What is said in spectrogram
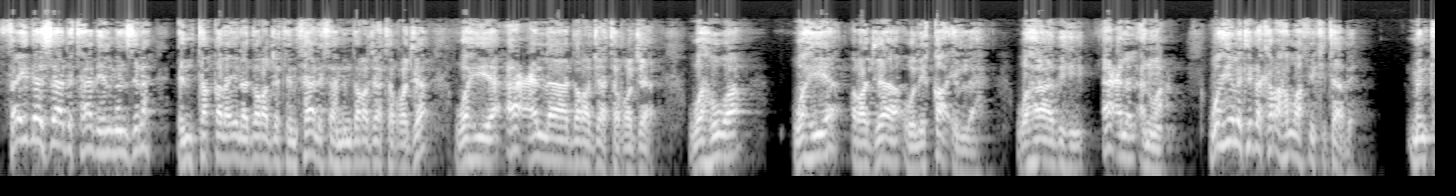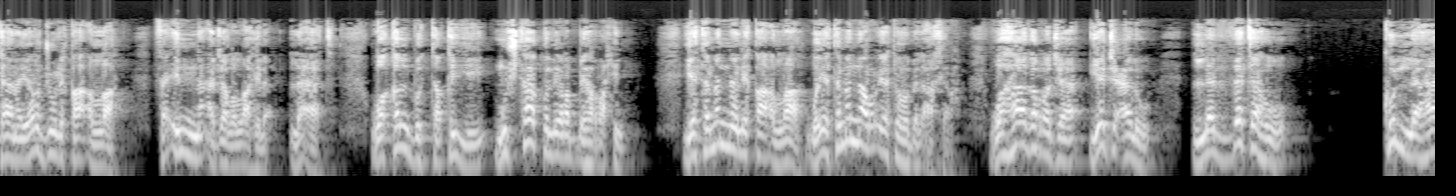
فإذا زادت هذه المنزلة انتقل إلى درجة ثالثة من درجات الرجاء وهي أعلى درجات الرجاء وهو وهي رجاء لقاء الله. وهذه أعلى الأنواع. وهي التي ذكرها الله في كتابه. من كان يرجو لقاء الله فإن أجل الله لآت. وقلب التقي مشتاق لربه الرحيم. يتمنى لقاء الله ويتمنى رؤيته بالآخرة. وهذا الرجاء يجعل لذته كلها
